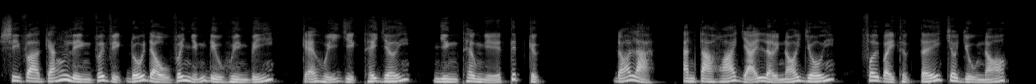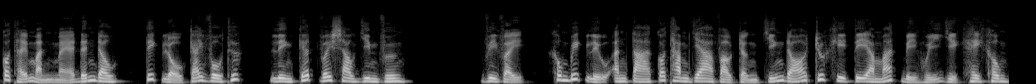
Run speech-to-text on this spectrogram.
Shiva gắn liền với việc đối đầu với những điều huyền bí, kẻ hủy diệt thế giới, nhưng theo nghĩa tích cực. Đó là, anh ta hóa giải lời nói dối, phơi bày thực tế cho dù nó có thể mạnh mẽ đến đâu, tiết lộ cái vô thức, liên kết với sao Diêm Vương. Vì vậy, không biết liệu anh ta có tham gia vào trận chiến đó trước khi Tiamat bị hủy diệt hay không,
